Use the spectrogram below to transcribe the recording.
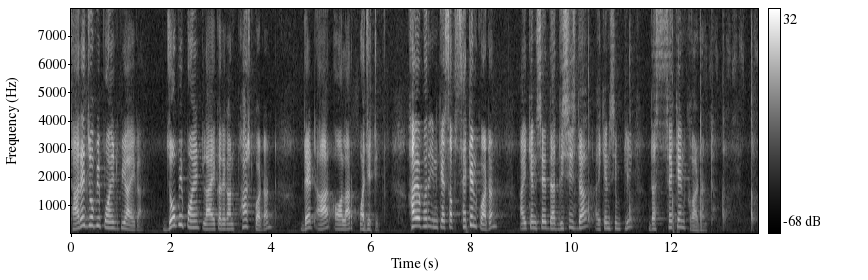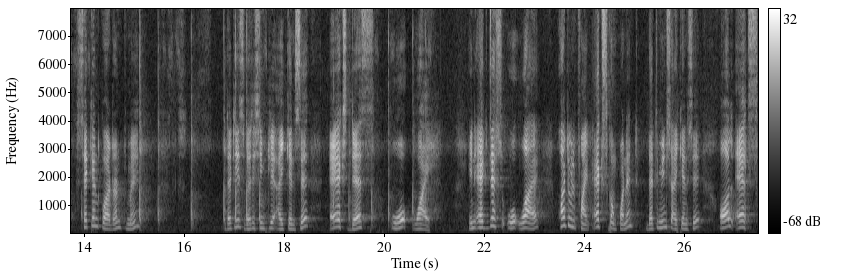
सारे जो भी पॉइंट भी आएगा जो भी पॉइंट लाए करेगा फर्स्ट क्वाड्रेंट that are all are positive. However, in case of second quadrant, I can say that this is the I can simply the second quadrant. Second quadrant may that is very simply I can say x dash o y. In x dash o y, what will find x component that means I can say all x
